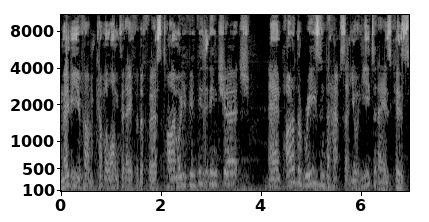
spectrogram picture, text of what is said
Maybe you've um, come along today for the first time, or you've been visiting church, and part of the reason perhaps that you're here today is because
